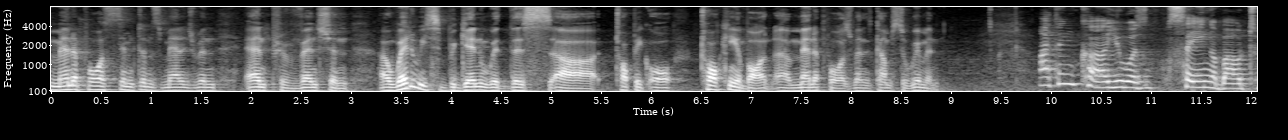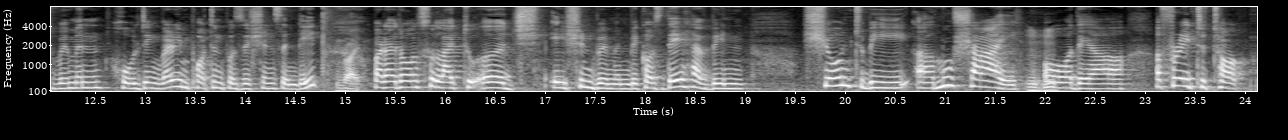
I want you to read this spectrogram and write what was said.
menopause symptoms management and prevention. Uh, where do we begin with this uh, topic or talking about uh, menopause when it comes to women? I think uh, you were saying about women holding very important positions indeed. Right. But I'd also like to urge Asian women because they have been shown to be uh, more shy Mhm. or they are afraid to talk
